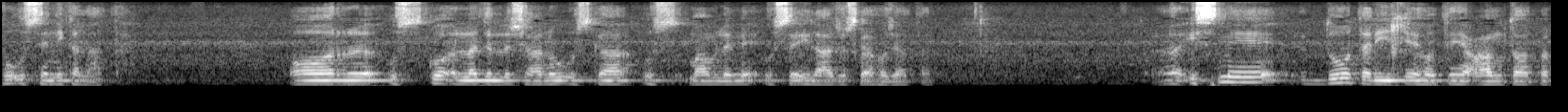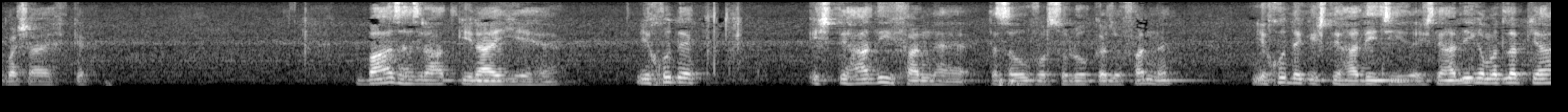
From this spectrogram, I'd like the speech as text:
وہ اس سے نکل آتا ہے۔ اور اس کو اللہ جل شاہ اس کا، اس معاملے میں اس سے علاج اس کا ہو جاتا ہے۔ اس میں دو طریقے ہوتے ہیں عام طور پر مشائق کے۔ بعض حضرات کی رائے یہ ہے، یہ خود ایک اشتہادی فن ہے، تصوف اور سلوک کا جو فن ہے، یہ خود ایک اشتہادی چیز ہے۔ اشتہادی کا مطلب کیا؟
